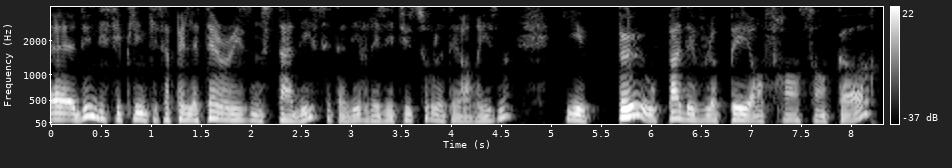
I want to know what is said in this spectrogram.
euh, d'une discipline qui s'appelle le Terrorism Studies, c'est-à-dire les études sur le terrorisme, qui est peu ou pas développée en France encore,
